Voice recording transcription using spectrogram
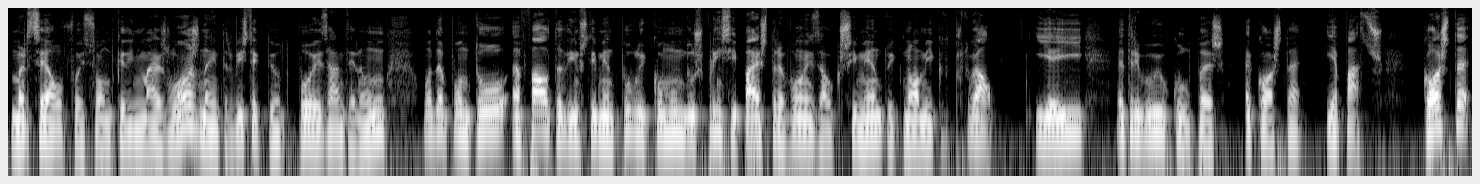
Marcelo foi só um bocadinho mais longe na entrevista que deu depois à Antena 1, onde apontou a falta de investimento público como um dos principais travões ao crescimento económico de Portugal. E aí atribuiu culpas a Costa e a Passos. Costa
